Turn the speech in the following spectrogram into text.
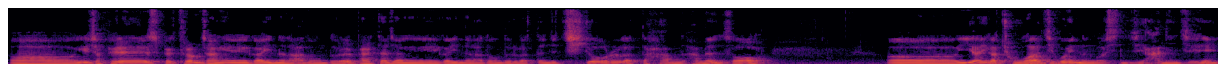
어, 이 자폐 스펙트럼 장애가 있는 아동들, 발달 장애가 있는 아동들을 갖다 이제 치료를 갖다 하면서 어, 이 아이가 좋아지고 있는 것인지 아닌지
